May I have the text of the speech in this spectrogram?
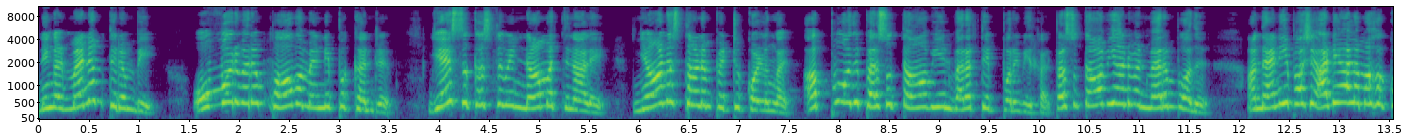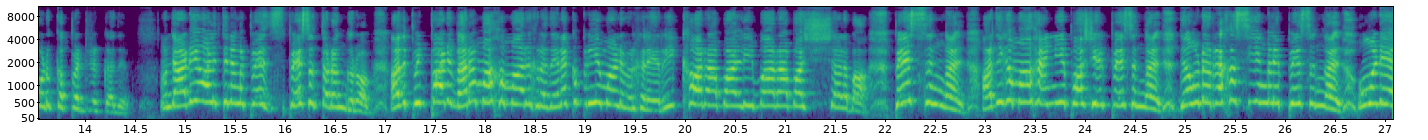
நீங்கள் மனம் திரும்பி ஒவ்வொருவரும் பாவம் எண்ணிப்புக்கன்று இயேசு கிறிஸ்துவின் நாமத்தினாலே ஞானஸ்தானம் பெற்றுக் கொள்ளுங்கள் அப்போது பரிசுத்த ஆவியின் வரத்தை பெறுவீர்கள். பரிசுத்த ஆவியானவன் வரும்போது அந்த அந்நிய பாஷை அடையாளமாக கொடுக்கப்பட்டிருக்கிறது. அந்த அடையாளத்தை நாங்கள் பேச தொடங்குகிறோம். அது பிற்பாடு வரமாக மாறுகிறது. எனக்கு பிரியமானவர்களே ரீகாராபா லிபாராபா ஷலபா பேசுங்கள். அதிகமாக அந்நிய பாஷையில் பேசுங்கள். தேவனுடைய ரகசியங்களை பேசுங்கள். உங்களுடைய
